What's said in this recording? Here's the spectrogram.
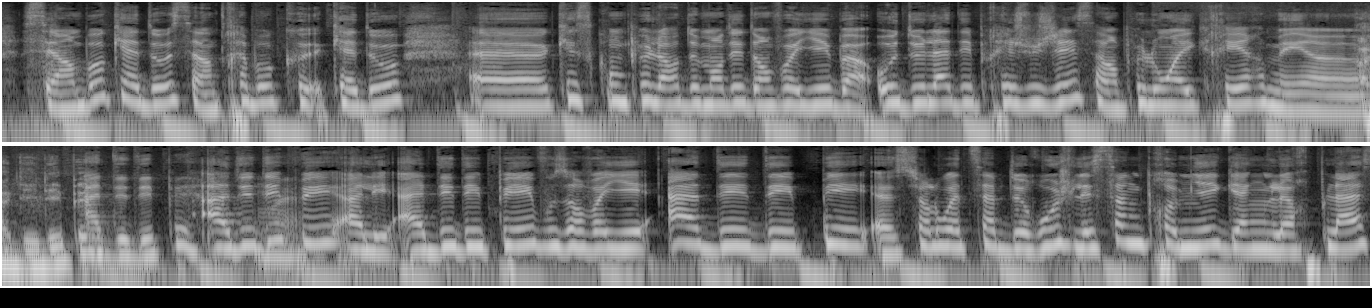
c'est un beau cadeau, c'est un très beau cadeau. Euh, Qu'est-ce qu'on peut leur demander d'envoyer? Bah, Au-delà des préjugés, c'est un peu long à écrire, mais... euh, ADDP. ADDP. ADDP, Ouais. allez, ADDP, vous envoyez ADDP euh, sur le WhatsApp de Rouge. Les cinq premiers gagnent leur place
